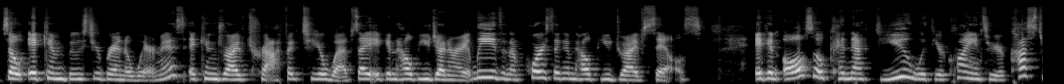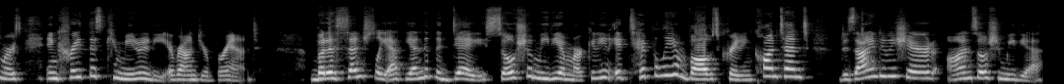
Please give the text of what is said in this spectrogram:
So it can boost your brand awareness. It can drive traffic to your website. It can help you generate leads. And of course, it can help you drive sales. It can also connect you with your clients or your customers and create this community around your brand. But essentially, at the end of the day, social media marketing, it typically involves creating content designed to be shared on social media.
